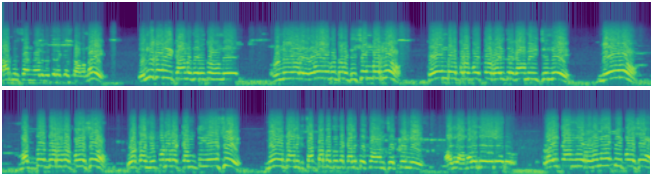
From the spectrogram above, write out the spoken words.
కార్మిక సంఘాలు వ్యతిరేకిస్తా ఉన్నాయి. ఎందుకని ఈ కాండ జరుగుతూ ఉంది? రెండు వేల ఇరవై ఒకటో డిసెంబర్లో కేంద్ర ప్రభుత్వం రైతులకు హామీ ఇచ్చింది. మేము మద్దతు ధరల కోసం ఒక నిపుణుల కమిటీ వేసి మేము దానికి చట్టబద్ధత కల్పిస్తామని చెప్పింది. అది అమలు చేయలేదు. రైతాంగం రుణమాఫీ కోసం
